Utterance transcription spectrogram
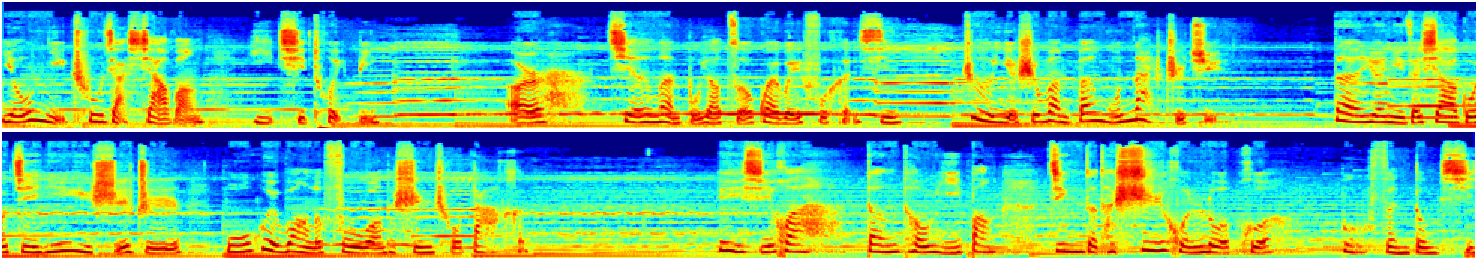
由你出嫁夏王，以期退兵。儿千万不要责怪为父狠心，这也是万般无奈之举。但愿你在夏国锦衣玉食之日，不会忘了父王的深仇大恨。一席话，当头一棒，惊得他失魂落魄。不分东西。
